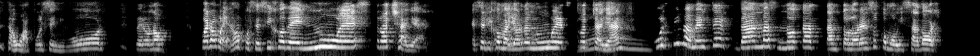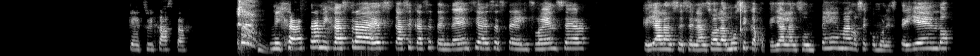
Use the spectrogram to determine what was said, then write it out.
Está guapo el señor, pero no. Pero bueno, pues es hijo de nuestro Chayán. Es el hijo mayor de nuestro Ah. Chayán. Últimamente dan más nota tanto Lorenzo como Isadora. que su hijastra. Mi hijastra, mi hijastra es casi, casi tendencia, es este influencer que ya lancé, se lanzó a la música porque ya lanzó un tema, no sé cómo le esté yendo,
